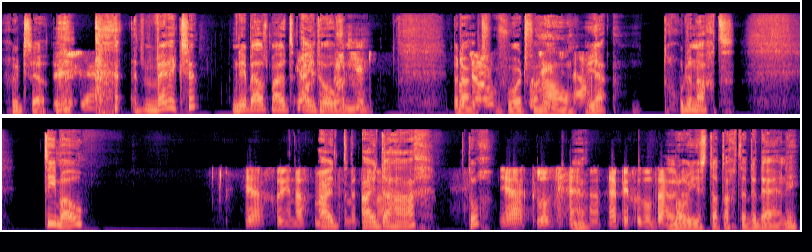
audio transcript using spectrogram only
Goed zo. Dus, eh, Het werkt ze, meneer Bijlsma uit Eindhoven. Bedankt voor het verhaal. Ja, goedenacht. Timo, Ja, goedenacht Maarten. uit, met uit. Den Haag, toch? Ja, klopt. Dat heb je goed onthouden. Mooie stad achter de duinen.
